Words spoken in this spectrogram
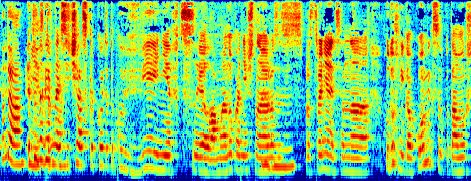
Ну да, Это, наверное, такое. сейчас какое-то такое веяние в целом. И оно, конечно, Мгм. распространяется на художников комиксов, потому что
